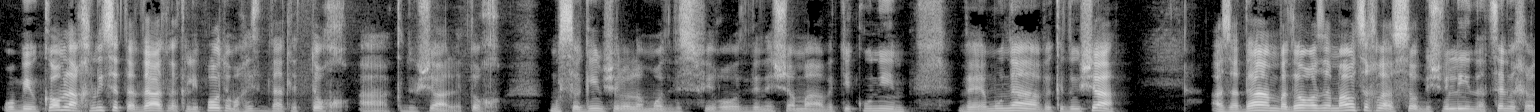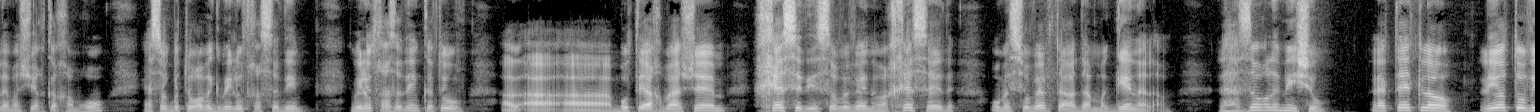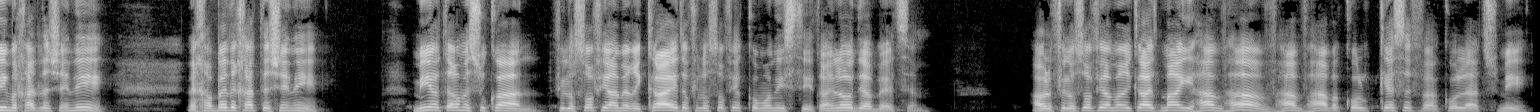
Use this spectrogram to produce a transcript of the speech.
הוא במקום להכניס את הדעת לקליפות, הוא מכניס את הדעת לתוך הקדושה, לתוך מושגים של עולמות וספירות ונשמה ותיקונים ואמונה וקדושה. אז אדם בדור הזה, מה הוא צריך לעשות בשביל להינצל מחבלי משיח, כך אמרו? יעסוק בתורה וגמילות חסדים. גמילות חסדים כתוב, הבוטח בהשם, חסד יסובבנו. החסד, הוא מסובב את האדם, מגן עליו. לעזור למישהו, לתת לו, להיות טובים אחד לשני, לכבד אחד את השני. מי יותר מסוכן, פילוסופיה אמריקאית או פילוסופיה קומוניסטית? אני לא יודע בעצם. אבל פילוסופיה אמריקאית, מה היא? הב, הב, הב, הב, הכל כסף והכל לעצמי.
